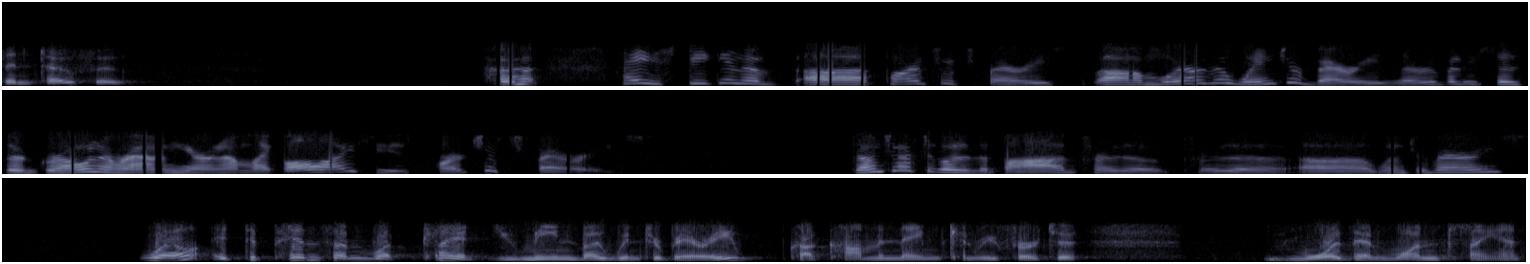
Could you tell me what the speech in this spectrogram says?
than tofu. hey, speaking of uh partridge berries, um, where are the winter berries? Everybody says they're growing around here, and I'm like, all I see is partridge berries. Don't you have to go to the bog for the for the uh winter berries? Well, it depends on what plant you mean by winterberry. A common name can refer to more than one plant.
